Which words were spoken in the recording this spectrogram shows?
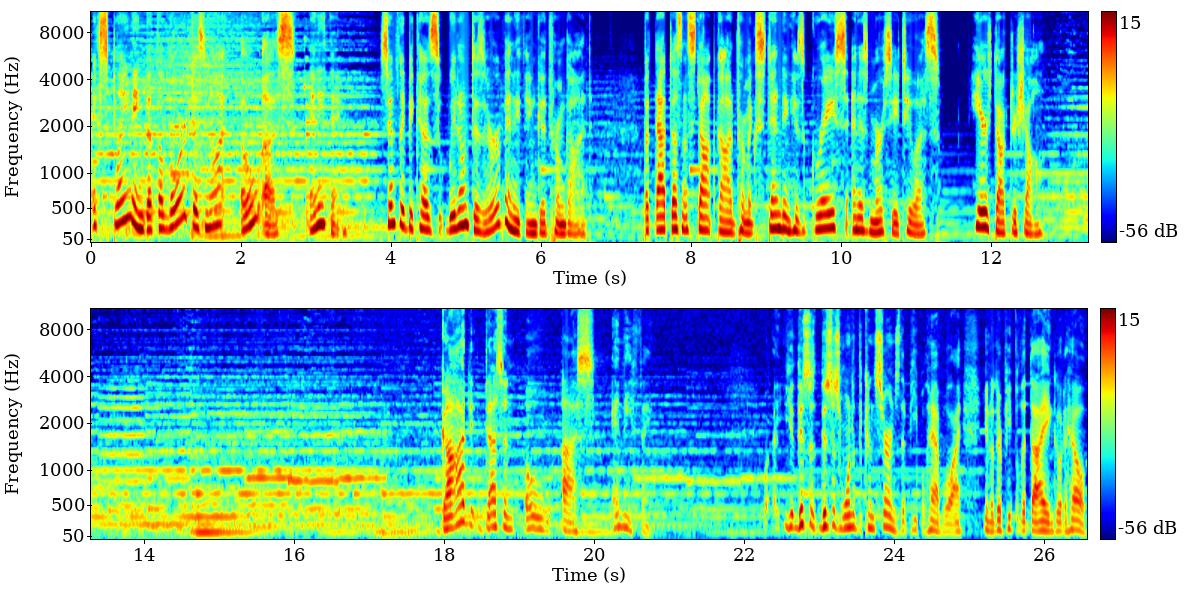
explaining that the Lord does not owe us anything simply because we don't deserve anything good from God. But that doesn't stop God from extending His grace and His mercy to us. Here's Dr. Schall. God doesn't owe us anything. This is, this is one of the concerns that people have. Well, I, you know, there are people that die and go to hell.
